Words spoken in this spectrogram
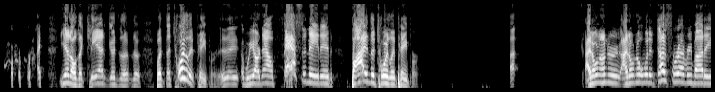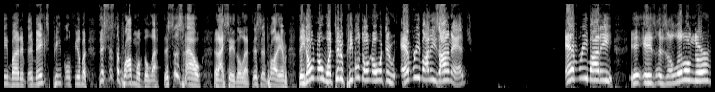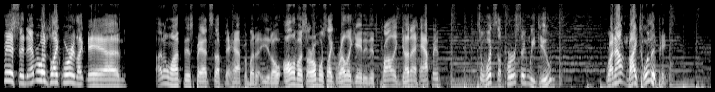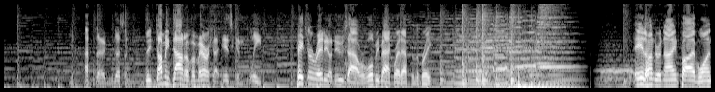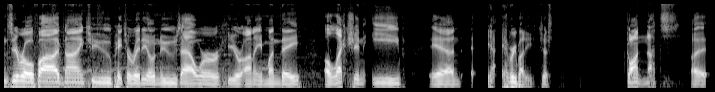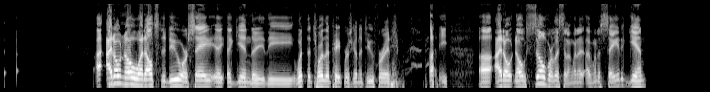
right? You know, the canned goods, the, the, but the toilet paper. We are now fascinated by the toilet paper. Uh, I don't under I don't know what it does for everybody, but if it makes people feel better, this is the problem of the left. This is how, and I say the left. This is probably ever. They don't know what to do. People don't know what to do. Everybody's on edge. Everybody is is a little nervous, and everyone's like worried. Like, man, I don't want this bad stuff to happen, but uh, you know, all of us are almost like relegated. It's probably gonna happen. So, what's the first thing we do? run out and buy toilet paper. listen, the dumbing down of America is complete. Patriot Radio News Hour. We'll be back right after the break. 800 951 Patriot Radio News Hour here on a Monday, election eve. And yeah, everybody just gone nuts I, I don't know what else to do or say. Again, the the what the toilet paper is going to do for anybody, uh, I don't know. Silver. Listen, I'm gonna I'm gonna say it again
